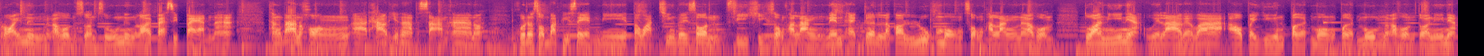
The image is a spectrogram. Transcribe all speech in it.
101 นะครับผมส่วนสูง 188 นะฮะทางด้านของอาเท้าที่ถนัด35 เนาะคุณสมบัติพิเศษมีตวัดชิงด้วยส้น ฟรีคิกทรงพลังเน้นแท็กเกิลแล้วก็ลูกหม่งทรงพลังนะครับผมตัวนี้เนี่ยเวลาแบบว่าเอาไปยืนเปิดหม่งเปิดมุมนะครับผมตัวนี้เนี่ย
